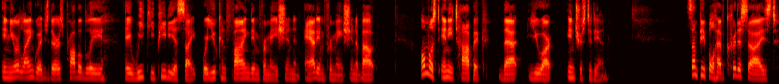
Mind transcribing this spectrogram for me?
in your language, there is probably a Wikipedia site where you can find information and add information about almost any topic that you are interested in. Some people have criticized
